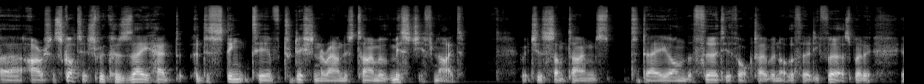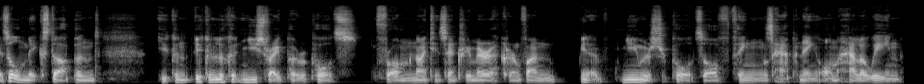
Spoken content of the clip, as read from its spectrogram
uh, Irish and Scottish, because they had a distinctive tradition around this time of Mischief Night, which is sometimes today on the 30th of October, not the 31st, but it, it's all mixed up and you can you can look at newspaper reports from 19th century America and find you know numerous reports of things happening on Halloween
